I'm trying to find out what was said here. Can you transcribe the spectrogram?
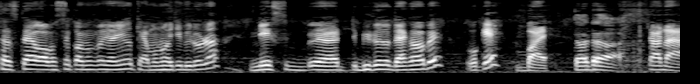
সাবস্ক্রাইব অবশ্যই কমেন্ট করে জানিও কেমন হয়েছে ভিডিওটা। নেক্সট ভিডিওতে দেখা হবে। Okay bye tata. টাটা।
